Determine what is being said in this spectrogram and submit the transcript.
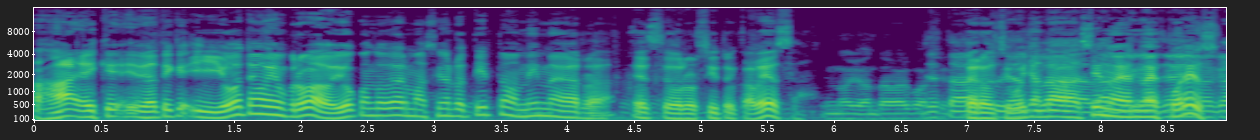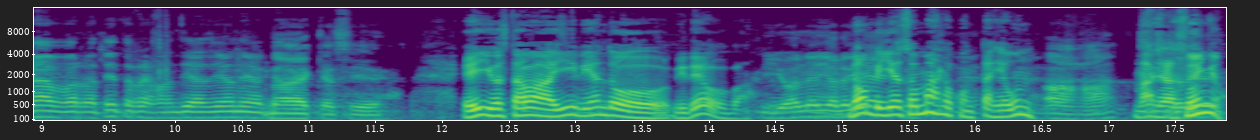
Ajá, es que, fíjate que... Y yo tengo bien probado. Yo cuando duermo así un ratito, a mí me agarra ese dolorcito de cabeza. No, yo andaba algo así. Pero si voy a andar así, no es, no es por eso. No, es que así es. Ey, yo estaba ahí viendo videos, va. Y yo le, yo le no, hombre, y eso más lo contagia uno. Ajá. Más da sueño.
